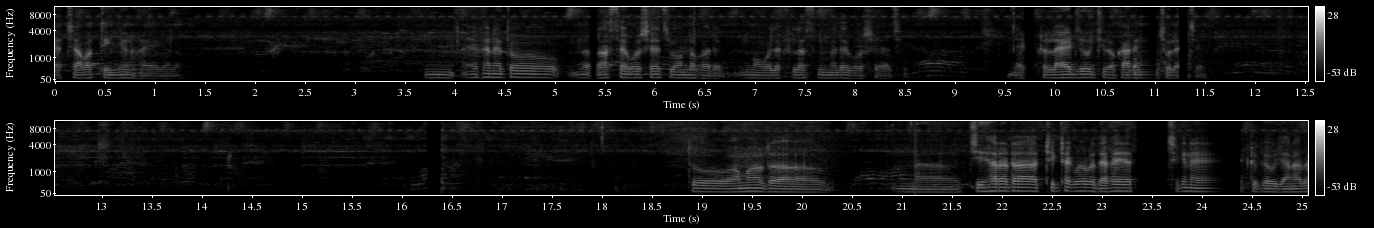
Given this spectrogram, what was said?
যাচ্ছে। আবার তিনজন হয়ে গেল। এখানে তো রাস্তায় বসে আছি, অন্ধকারে। মোবাইলে ফ্ল্যাশ মেরে বসে আছি। একটা লাইট জ্বলছিল, কারেন্ট চলে আছে তো আমার চেহারাটা ঠিকঠাকভাবে দেখা যাচ্ছে কিনা একটু কেউ জানাবে,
